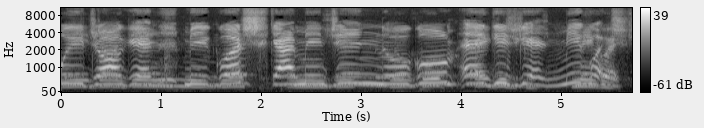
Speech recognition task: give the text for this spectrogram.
wijogin, migwash, kaminjin, nugum, egishgen, migwash.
